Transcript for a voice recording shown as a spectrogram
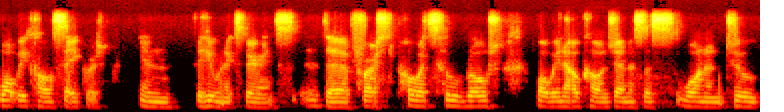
what we call sacred in the human experience. The first poets who wrote what we now call Genesis 1 and 2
